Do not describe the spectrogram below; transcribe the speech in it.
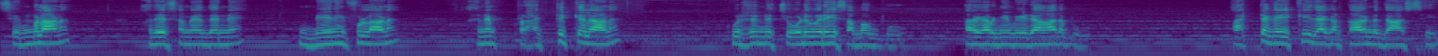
സിമ്പിളാണ് അതേസമയം തന്നെ മീനിങ് ഫുള്ളാണ് അതിനെ പ്രാക്ടിക്കലാണ്. പുരുഷന്റെ ചുവട് വരെ ഈ സംഭവം പോകും തലകറങ്ങി വീഴാതെ പോകും അറ്റ കൈക്ക് ഇതാ കർത്താവിന്റെ ദാസി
